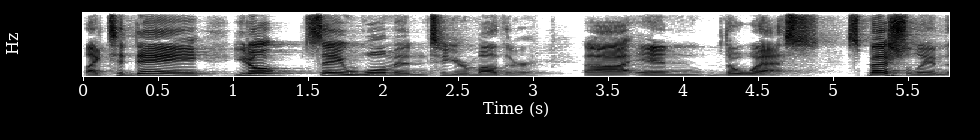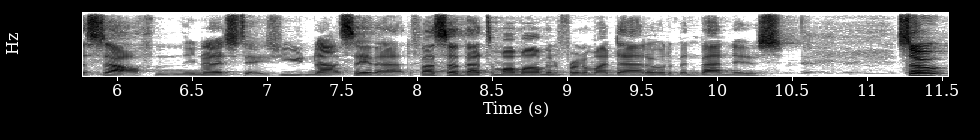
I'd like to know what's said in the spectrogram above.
Like today, you don't say woman to your mother uh, in the West, especially in the South, in the United States. You do not say that. If I said that to my mom in front of my dad, it would have been bad news. So,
